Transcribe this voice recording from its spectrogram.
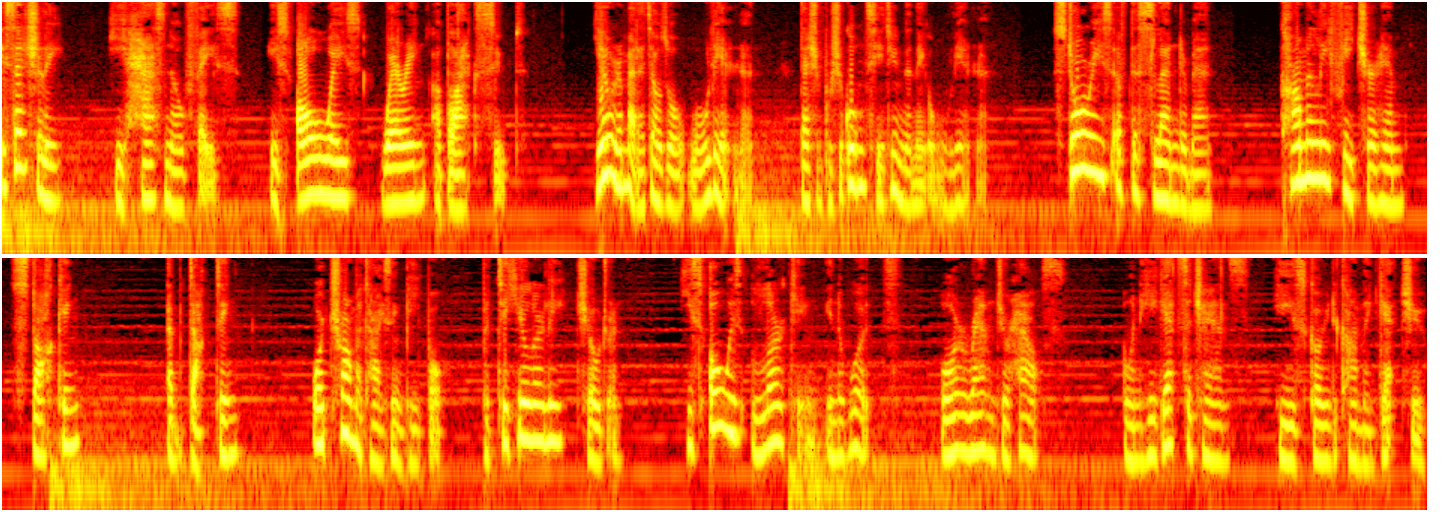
Essentially, he has no face. He's always wearing a black suit. 也有人把他叫做无脸人，但是不是宫崎骏的那个无脸人。Stories of the Slender Man commonly feature him stalking, abducting, or traumatizing people, particularly children. He's always lurking in the woods or around your house. When he gets a chance, he's going to come and get you.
